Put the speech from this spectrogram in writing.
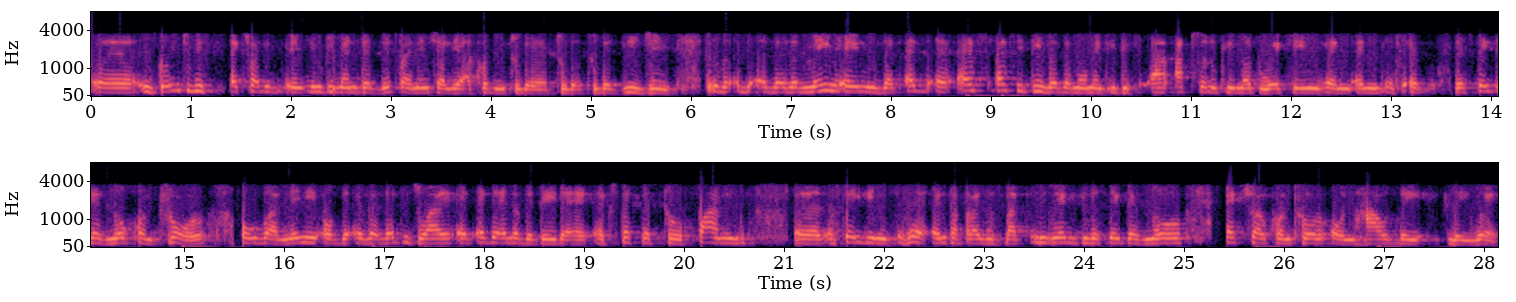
is going to be actually uh, implemented this financial year according to the to the to the DG. So the, the, the, main aim is that as, as, as it is at the moment, it is absolutely not working, and and the state has no control over many of the. That is why at, at the end of the day, they are expected to fund. Uh, failing uh, enterprises, but in reality, the state has no actual control on how they they work.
